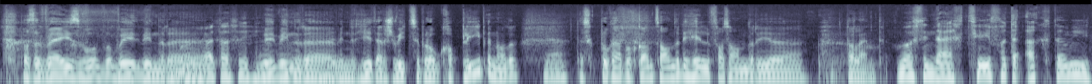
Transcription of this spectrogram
dass er weiss, wie, wie, er, äh, Ja, das ist, ja. wie, wie, er, äh, wie er hier in der Schweiz überhaupt kann bleiben oder? Ja. Das braucht einfach ganz andere Hilfe als andere äh, Talente. Was sind eigentlich die Ziele der Akademie?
